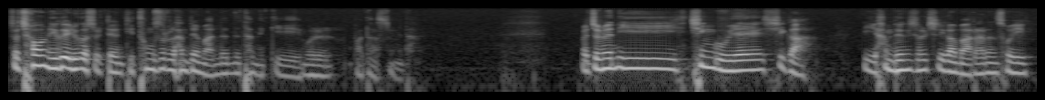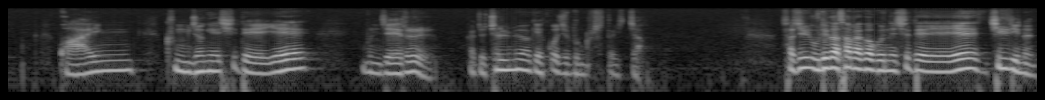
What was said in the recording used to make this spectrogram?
저 처음 이거 읽었을 땐 뒤통수를 한 대 맞는 듯한 느낌을 받았습니다. 어쩌면 이 친구의 시가 이 한병철 씨가 말하는 소위 과잉 긍정의 시대의 문제를 아주 절묘하게 꼬집은 걸 수도 있죠. 사실 우리가 살아가고 있는 시대의 진리는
